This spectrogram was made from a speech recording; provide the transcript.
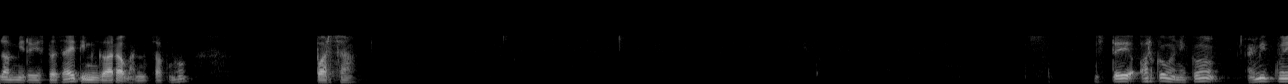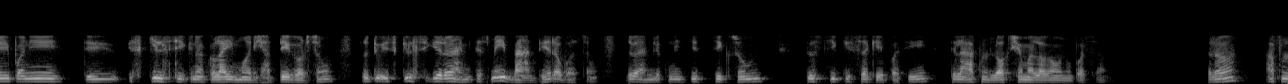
ल मेरो यस्तो छ है तिमी गर भन्न सक्नु पर्छ। जस्तै अर्को भनेको हामी कुनै पनि त्यो स्किल सिक्नको लागि मरिहत्ते गर्छौँ र त्यो स्किल सिकेर हामी त्यसमै बाँधिएर बस्छौँ। जब हामीले कुनै चिज सिक्छौँ त्यो सिकिसकेपछि त्यसलाई आफ्नो लक्ष्यमा लगाउनुपर्छ। र आफ्नो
